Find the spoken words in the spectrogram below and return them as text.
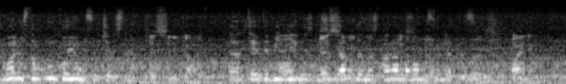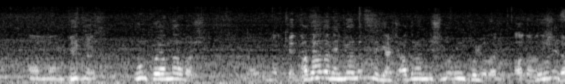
Cumali Ustam un koyuyor musun içerisine? Kesinlikle hayır. Yani evde bildiğimiz, bizim Kesinlikle, yaptığımız anam babam usulü yapıyoruz. Böyle. Aynen. On on Peki un koyanlar var. Ya bunlar kendi Adana'da ben görmedim de gerçi Adana'nın dışında un koyuyorlar. Adana Bunu dışında?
